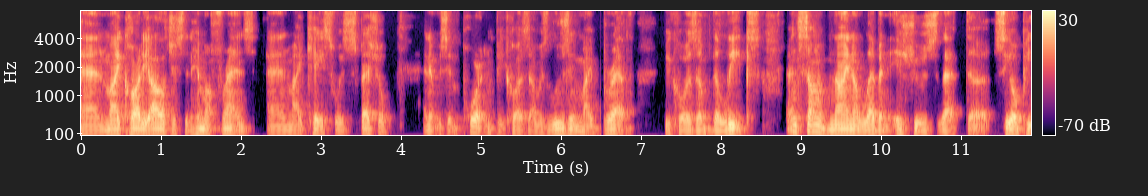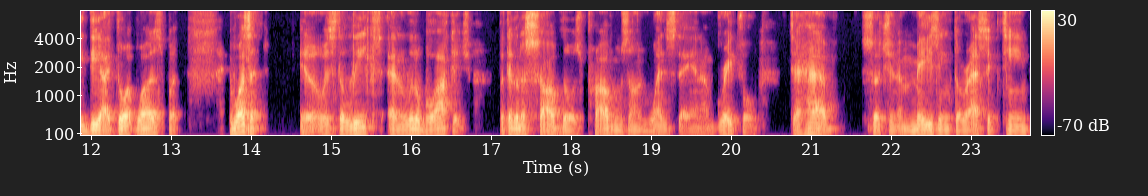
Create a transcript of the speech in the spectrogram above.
and my cardiologist and him are friends. And my case was special and it was important because I was losing my breath because of the leaks and some of 9 11 issues that uh, COPD I thought was, but it wasn't. It was the leaks and a little blockage. But they're going to solve those problems on Wednesday. And I'm grateful to have such an amazing thoracic team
